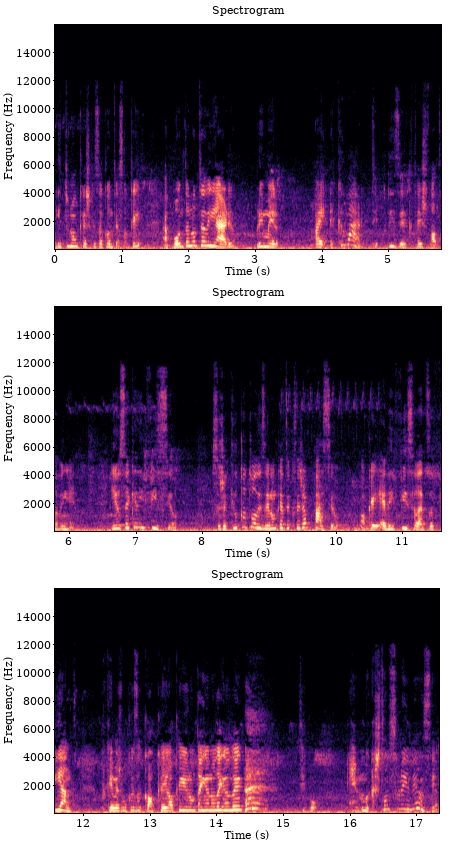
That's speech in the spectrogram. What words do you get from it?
e tu não queres que isso aconteça, ok? Aponta no teu diário, primeiro, vai acabar, tipo, dizer que tens falta de dinheiro. E eu sei que é difícil, ou seja, aquilo que eu estou a dizer não quer dizer que seja fácil, ok? É difícil, é desafiante, porque é a mesma coisa que, ok, ok, eu não tenho, eu não tenho, eu não tenho. Tipo, é uma questão de sobrevivência.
